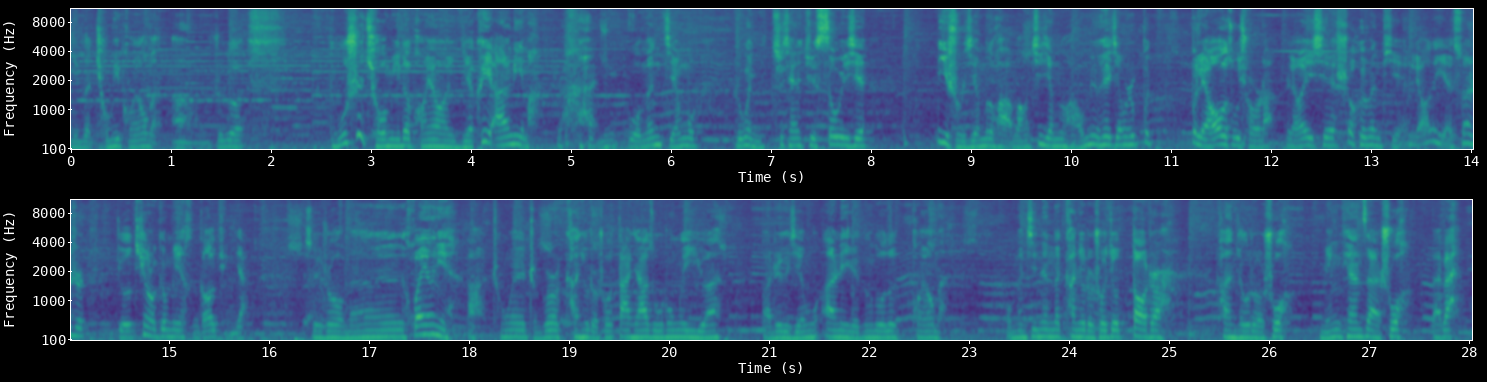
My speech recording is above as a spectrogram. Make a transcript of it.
你的球迷朋友们啊。这个不是球迷的朋友也可以安利嘛，是吧？你我们节目，如果你之前去搜一些历史节目的话，往期节目的话，我们有些节目是不不聊足球的，聊一些社会问题，聊的也算是有的听友给我们也很高的评价。所以说，我们欢迎你啊，成为整个看球者说大家族中的一员，把这个节目安利给更多的朋友们。我们今天的看球者说就到这儿，看球者说明天再说，拜拜。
